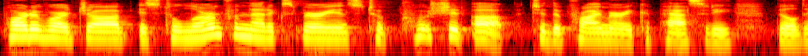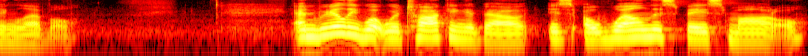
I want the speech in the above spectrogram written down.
part of our job is to learn from that experience to push it up to the primary capacity building level. And really, what we're talking about is a wellness based model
